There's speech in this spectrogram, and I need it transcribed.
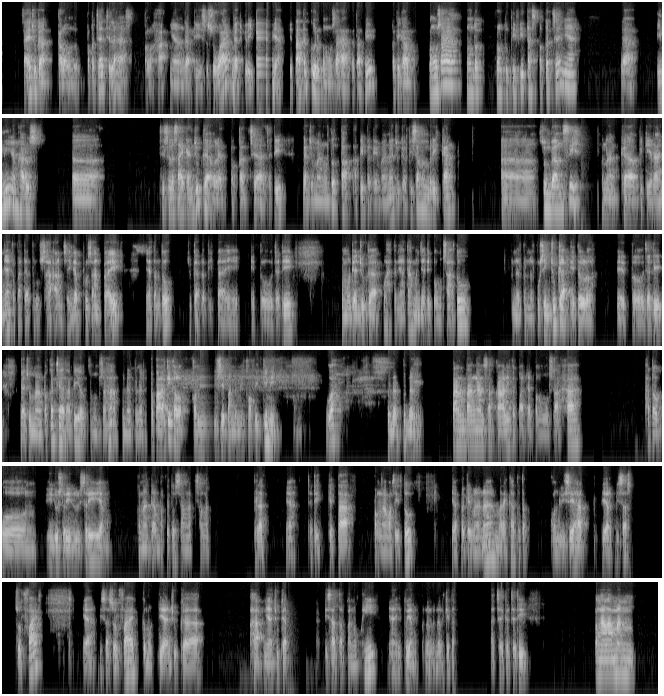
saya juga kalau untuk pekerja jelas, kalau haknya nggak disesuai, nggak diberikan, ya kita tegur pengusaha. Tetapi ketika pengusaha menuntut produktivitas pekerjanya, lah ini yang harus eh, diselesaikan juga oleh pekerja. Jadi nggak cuma nuntut tapi bagaimana juga bisa memberikan uh, sumbangsih tenaga pikirannya kepada perusahaan sehingga perusahaan baik ya tentu juga lebih baik itu jadi kemudian juga wah ternyata menjadi pengusaha tuh benar-benar pusing juga itu loh itu jadi nggak cuma pekerja tapi ya pengusaha benar-benar apalagi kalau kondisi pandemi covid gini wah benar-benar tantangan sekali kepada pengusaha ataupun industri-industri yang kena dampak itu sangat-sangat berat ya. Jadi kita pengawas itu ya bagaimana mereka tetap kondisi sehat biar bisa survive ya bisa survive. Kemudian juga haknya juga bisa terpenuhi. Ya itu yang benar-benar kita jaga. Jadi pengalaman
